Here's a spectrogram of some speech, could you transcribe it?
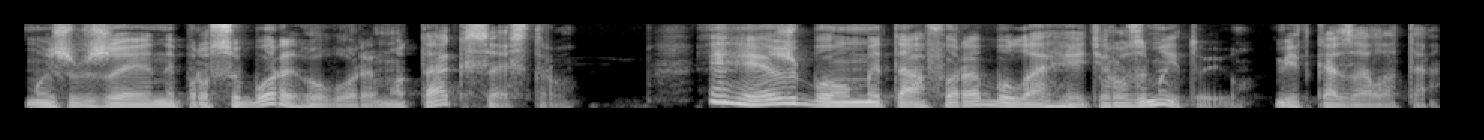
Ми ж вже не про собори говоримо, так, сестру? Еге ж, бо метафора була геть розмитою, відказала та.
